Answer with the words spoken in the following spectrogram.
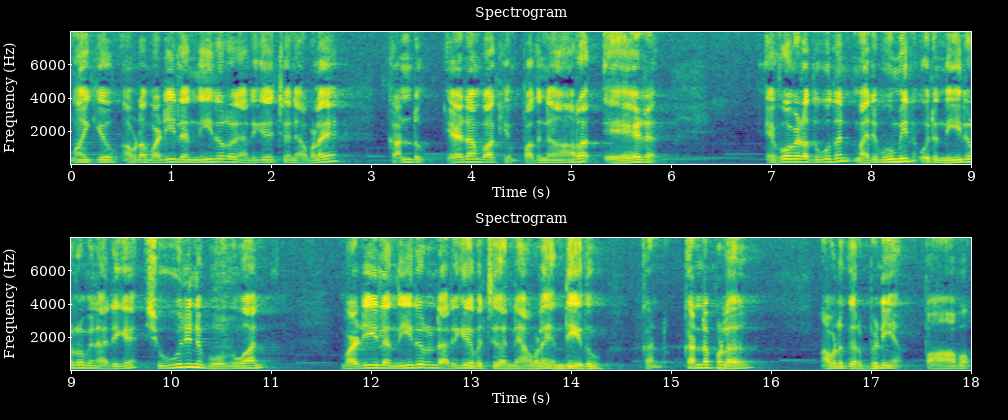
നോക്കിയോ അവിടെ വഴിയിലെ നീരറ അനുഗ്രഹിച്ചവനെ അവളെ കണ്ടു. ഏഴാം വാക്യം പതിനാറ് ഏഴ്. യഹോവയുടെ ദൂതൻ മരുഭൂമിയിൽ ഒരു നീരുറവിന് അരികെ ശൂര്യന് പോകുവാൻ വഴിയിലെ നീരുറിന്റെ അരികെ വെച്ച് തന്നെ അവളെ എന്ത് ചെയ്തു? കണ്ടു. കണ്ടപ്പോൾ അവൾ ഗർഭിണിയ പാപം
